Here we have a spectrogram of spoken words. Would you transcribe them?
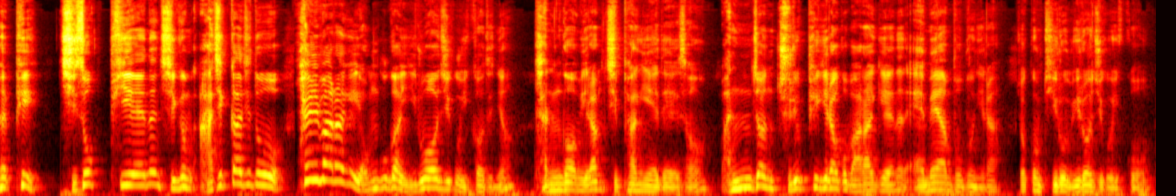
회피, 지속 피해는 지금 아직까지도 활발하게 연구가 이루어지고 있거든요. 단검이랑 지팡이에 대해서 완전 주류픽이라고 말하기에는 애매한 부분이라 조금 뒤로 미뤄지고 있고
